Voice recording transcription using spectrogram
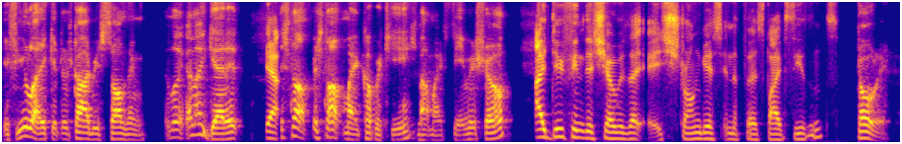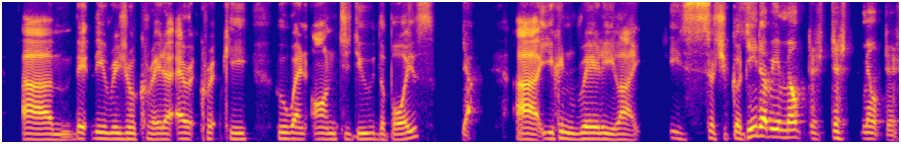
if you like it, there's got to be something. Like, and I get it. Yeah. it's not. It's not my cup of tea. It's not my favorite show. I do think this show was at its strongest in the first five seasons. Totally. Um, the the original creator Eric Kripke, who went on to do The Boys. Yeah. Uh, you can really like he's such a good. CW milked this, just milked this,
